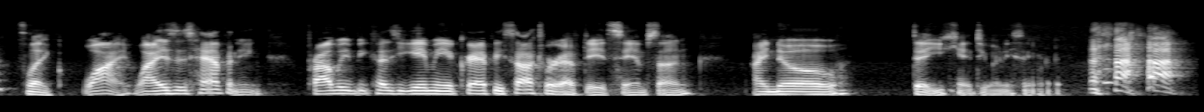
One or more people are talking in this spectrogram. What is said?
It's like, why? Why is this happening? Probably because you gave me a crappy software update, Samsung. I know that you can't do anything right.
